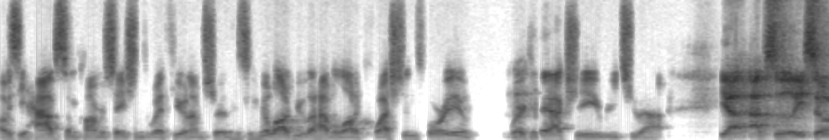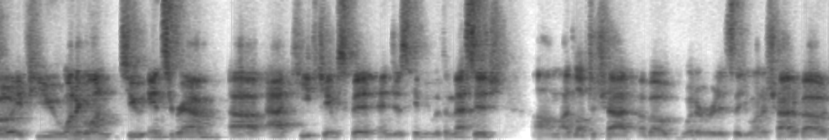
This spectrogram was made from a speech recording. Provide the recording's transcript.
obviously have some conversations with you. And I'm sure there's going to be a lot of people that have a lot of questions for you. Where mm-hmm. could they actually reach you at? Yeah, absolutely. So if you want to go on to Instagram uh, at Keith James Fit and just hit me with a message, um, I'd love to chat about whatever it is that you want to chat about,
